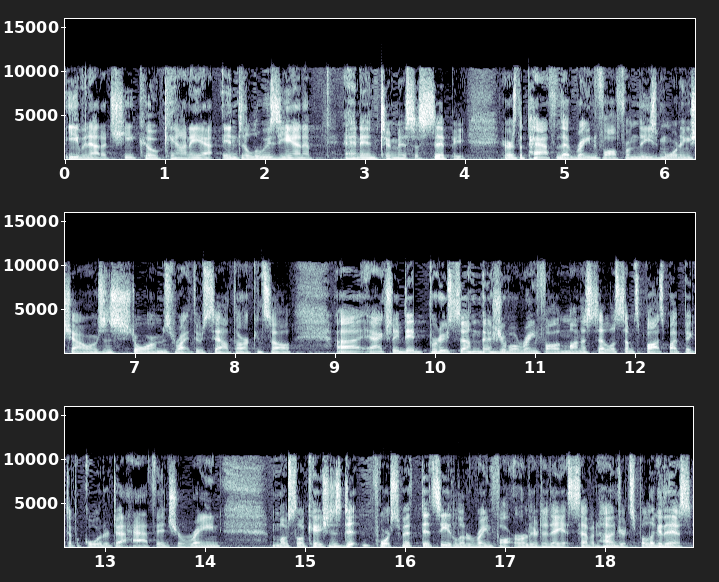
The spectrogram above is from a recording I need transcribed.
even out of Chicot County into Louisiana and into Mississippi. Here's the path of that rainfall from these morning showers and storms right through south Arkansas. Uh, actually did produce some measurable rainfall in Monticello. Some spots probably picked up a quarter to a half inch of rain. Most locations didn't. Fort Smith did see a little rainfall earlier today at 700s. But look at this.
